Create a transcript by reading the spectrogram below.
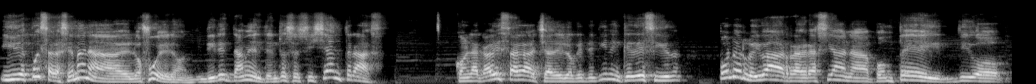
Y después a la semana lo fueron directamente. Entonces, si ya entras con la cabeza gacha de lo que te tienen que decir, ponerlo Ibarra, Graciana, Pompey, digo,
